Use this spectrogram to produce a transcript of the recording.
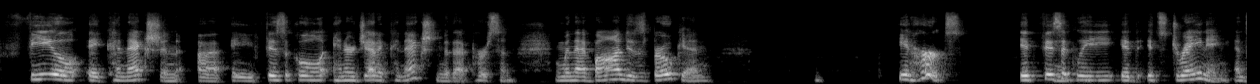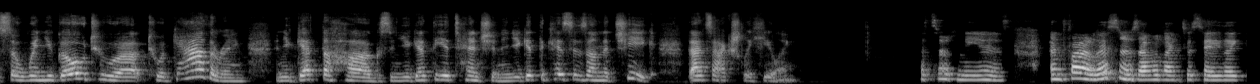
feel a connection, uh, a physical, energetic connection with that person. And when that bond is broken, it hurts it mm-hmm. physically it, it's draining. And so when you go to a to a gathering and you get the hugs and you get the attention and you get the kisses on the cheek that's actually healing. That certainly is. And for our listeners i would like to say like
